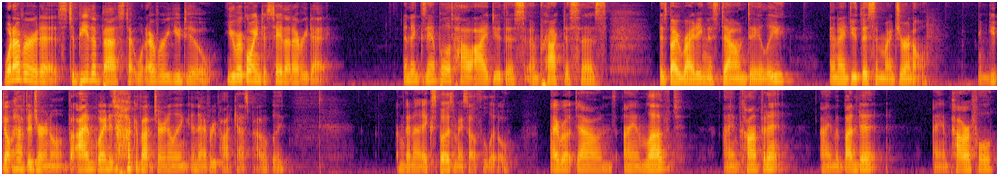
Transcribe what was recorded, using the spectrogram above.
whatever it is, to be the best at whatever you do, you are going to say that every day. An example of how I do this and practice this is by writing this down daily, and I do this in my journal. You don't have to journal, but I'm going to talk about journaling in every podcast probably. I'm going to expose myself a little. I wrote down I am loved, I am confident, I am abundant, I am powerful,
